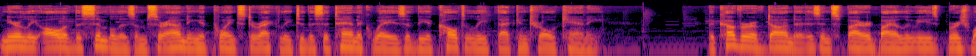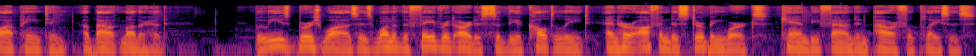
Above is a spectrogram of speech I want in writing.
nearly all of the symbolism surrounding it points directly to the satanic ways of the occult elite that control Kanye. The cover of Donda is inspired by a Louise Bourgeois painting about motherhood. Louise Bourgeois is one of the favorite artists of the occult elite, and her often disturbing works can be found in powerful places.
